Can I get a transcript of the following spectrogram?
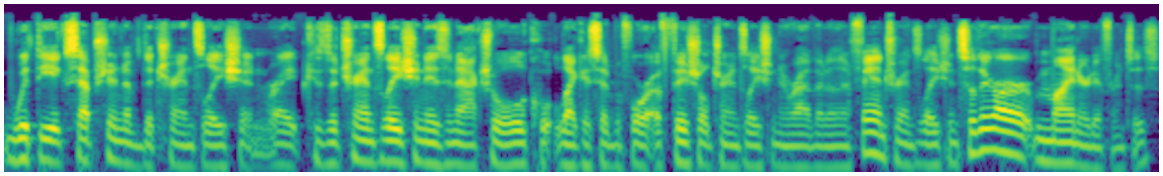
with the exception of the translation, right? Because the translation is an actual, like I said before, official translation rather than a fan translation. So there are minor differences.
